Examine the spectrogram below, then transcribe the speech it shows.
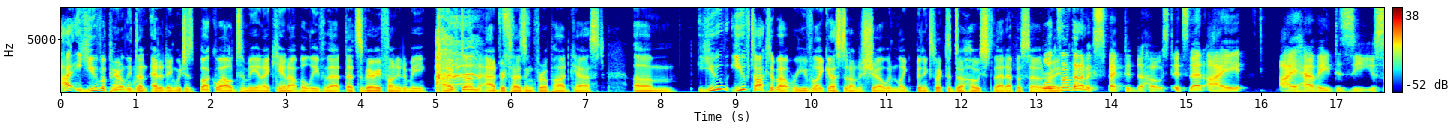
I you've apparently done editing, which is buck wild to me, and I cannot believe that. That's very funny to me. I've done advertising for a podcast. Um, you've you've talked about where you've like guested on a show and like been expected to host that episode, well, right? it's not that I'm expected to host. It's that I I have a disease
